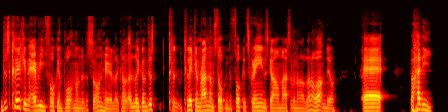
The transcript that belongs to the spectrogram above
I'm just clicking every fucking button under the sun here. Like, I'm, like I'm just cl- clicking random stuff, and the fucking screen is going massive and all. I don't know what I'm doing. Uh, Paddy,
